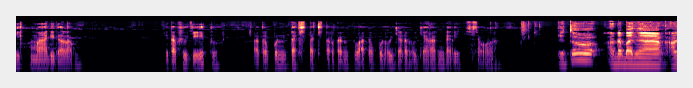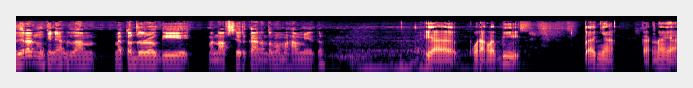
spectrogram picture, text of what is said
hikmah di dalam kitab suci itu ataupun teks-teks tertentu ataupun ujaran-ujaran dari seseorang. Itu ada banyak aliran mungkin ya dalam metodologi menafsirkan atau memahami itu. Ya kurang lebih banyak karena ya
